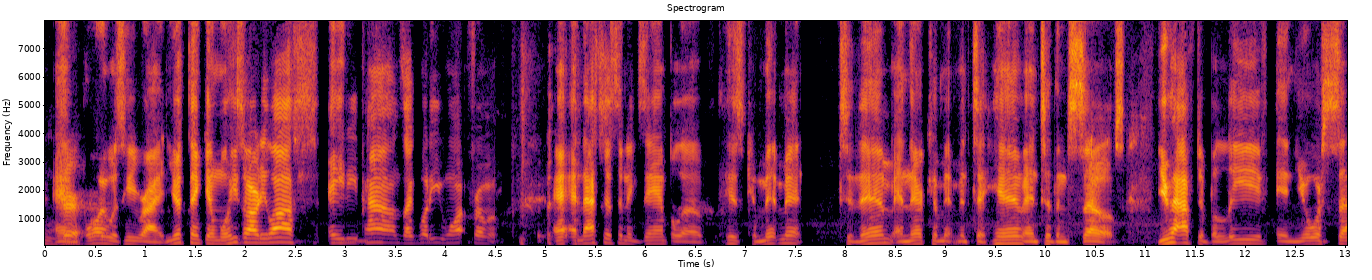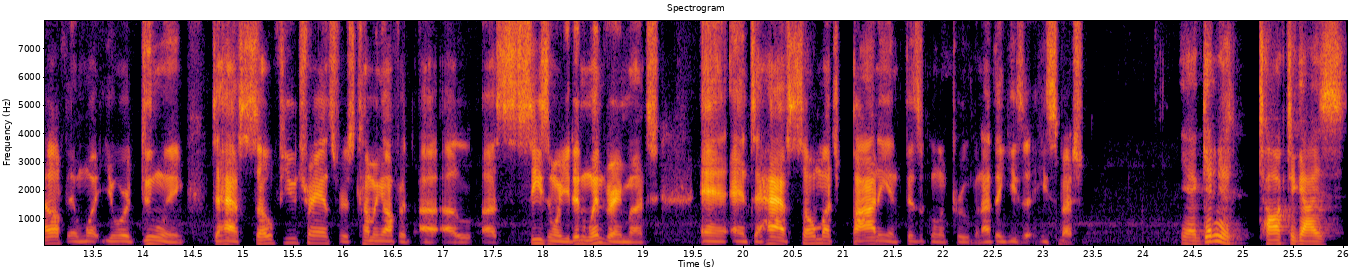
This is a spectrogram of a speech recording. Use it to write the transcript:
Mm-hmm. And sure. boy, was he right. And you're thinking, well, he's already lost 80 pounds. Like, what do you want from him? and, and that's just an example of his commitment to them and their commitment to him and to themselves. You have to believe in yourself and what you're doing to have so few transfers coming off a, a, a season where you didn't win very much and, and to have so much body and physical improvement. I think he's a, he's special. Yeah, getting to talk to guys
